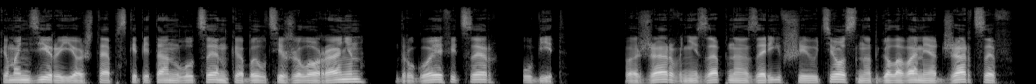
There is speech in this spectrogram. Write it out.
Командир ее, штабс-капитан Луценко, был тяжело ранен, другой офицер убит. Пожар, внезапно озаривший утес над головами аджарцев,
